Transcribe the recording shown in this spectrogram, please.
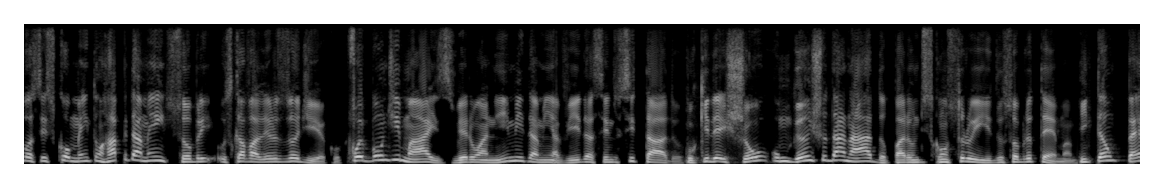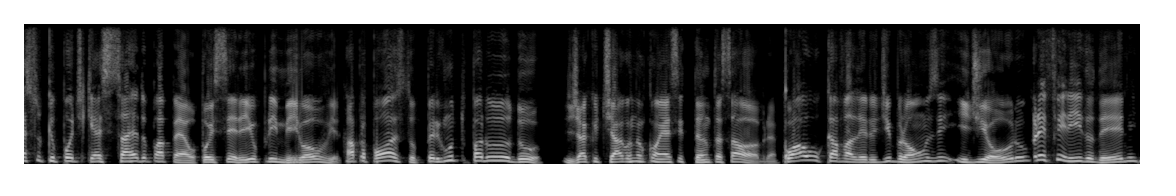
vocês comentam rapidamente sobre os Cavaleiros do Zodíaco. Foi bom demais ver um anime da minha vida sendo citado, o que deixou um gancho danado para um desconstruído sobre o tema. Então peço que o podcast saia do papel, pois serei o primeiro a ouvir. A propósito, pergunto para o Dudu já que o Thiago não conhece tanto essa obra. Qual o cavaleiro de bronze e de ouro preferido dele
